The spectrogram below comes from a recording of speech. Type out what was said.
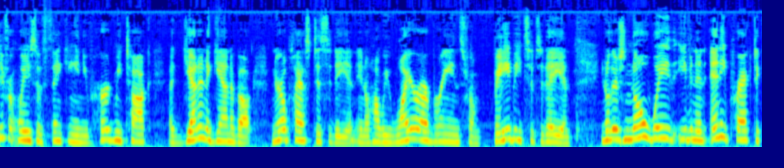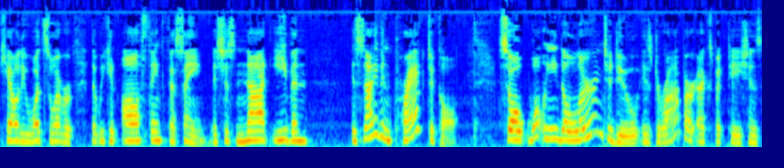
different ways of thinking. And you've heard me talk again and again about neuroplasticity and you know how we wire our brains from baby to today. And you know there's no way even in any practicality whatsoever that we can all think the same. It's just not even it's not even practical so what we need to learn to do is drop our expectations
